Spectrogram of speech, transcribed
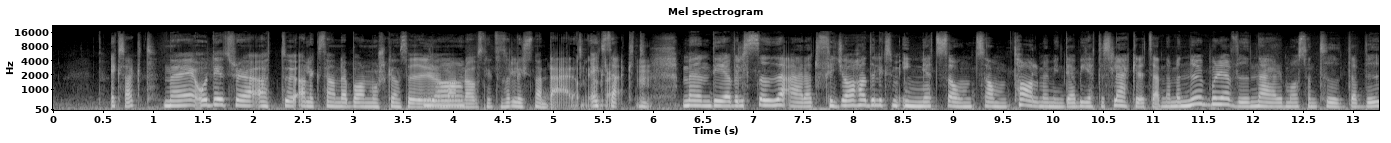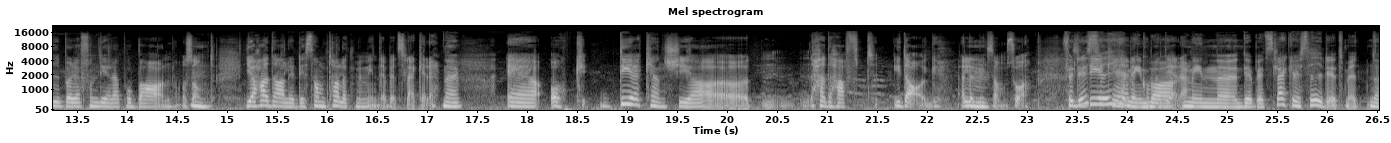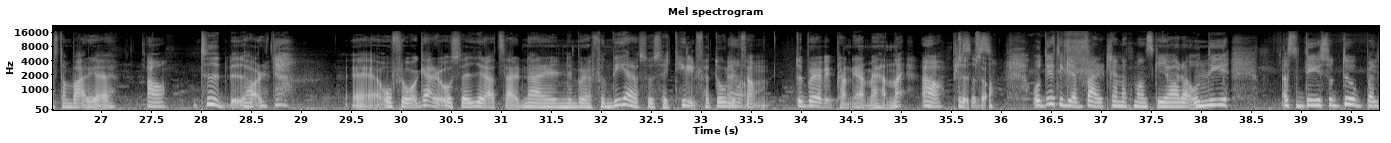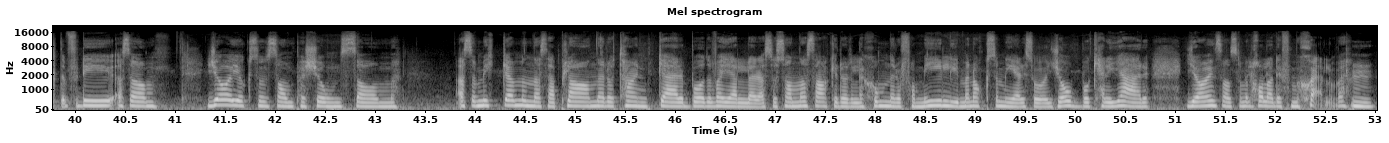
Exakt. Nej, och det tror jag att Alexandra barnmorskan säger i Ja. de andra avsnitten, så lyssna där om ni. Exakt. Mm. Men det jag vill säga är att, för jag hade liksom inget sånt samtal med min diabetesläkare. Nej, men nu börjar vi närma oss en tid där vi börjar fundera på barn och sånt. Mm. Jag hade aldrig det samtalet med min diabetesläkare. Nej. Eh, och det kanske jag hade haft idag. Eller Mm. liksom så. För Så det, kan jag säger min, min eh, diabetesläkare säger det till mig nästan varje Ja. tid vi har. Eh, och frågar och säger att så här, när ni börjar fundera så säg till för att då, Ja. liksom, då börjar vi planera med henne. Ja, Typ precis. så. Och det tycker jag verkligen att man ska göra. Och det, alltså, det är så dubbelt. För det är, alltså, jag är också en sån person som Alltså mycket av mina så planer och tankar både vad gäller alltså sådana saker och relationer och familj men också mer så jobb och karriär. Jag är en sån som vill hålla det för mig själv. Mm.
